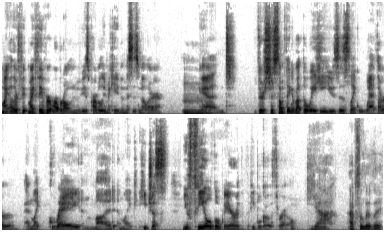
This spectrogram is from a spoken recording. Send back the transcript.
My other fa- my favorite Robert Altman movie is probably McCabe and Mrs. Miller, and there's just something about the way he uses like weather and like gray and mud and like he just you feel the wear that the people go through. Yeah, absolutely.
